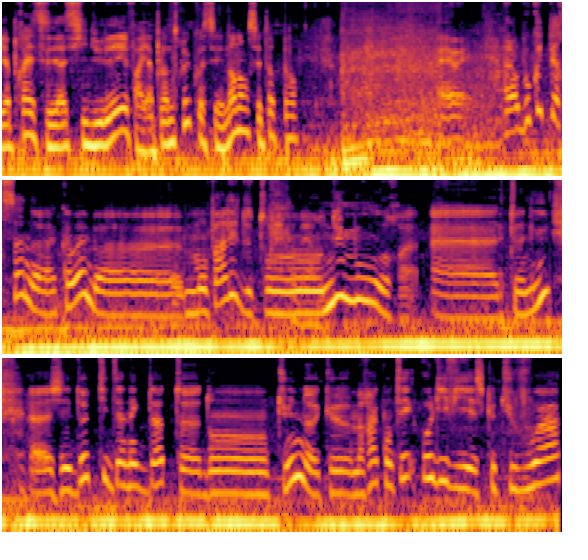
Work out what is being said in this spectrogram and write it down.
et après, c'est acidulé. Enfin, il y a plein de trucs. Quoi. C'est... Non, non, c'est top. Eh Alors beaucoup de personnes euh, quand même euh, m'ont parlé de ton humour, euh, Tony. j'ai deux petites anecdotes, dont une que m'a raconté Olivier. Est-ce que tu vois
